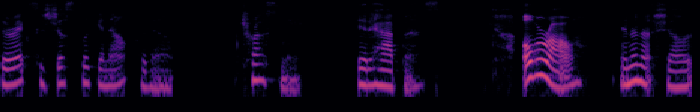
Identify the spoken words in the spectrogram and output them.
their ex is just looking out for them. Trust me, it happens. Overall, in a nutshell,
